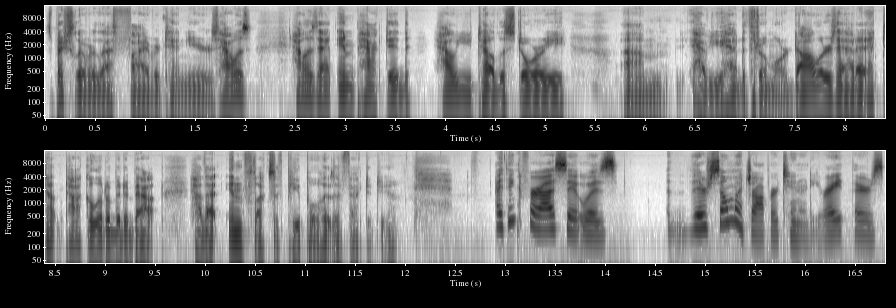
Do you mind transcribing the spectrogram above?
especially over the last five or ten years. How is how has that impacted how you tell the story? Um, have you had to throw more dollars at it? T- talk a little bit about how that influx of people has affected you. I think for us, it was there's so much opportunity, right? There's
